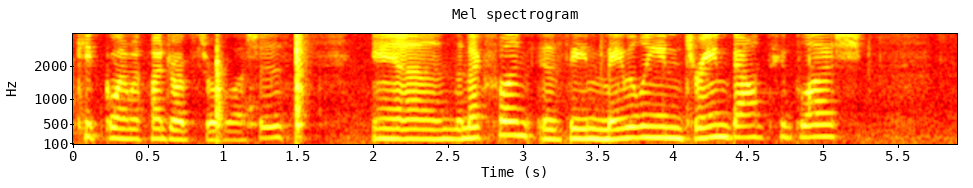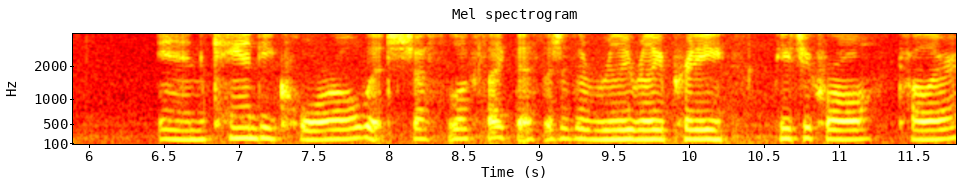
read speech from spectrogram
keep going with my drugstore blushes. And the next one is the Maybelline Dream Bouncy Blush in Candy Coral, which just looks like this, which is a really, really pretty peachy coral color.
